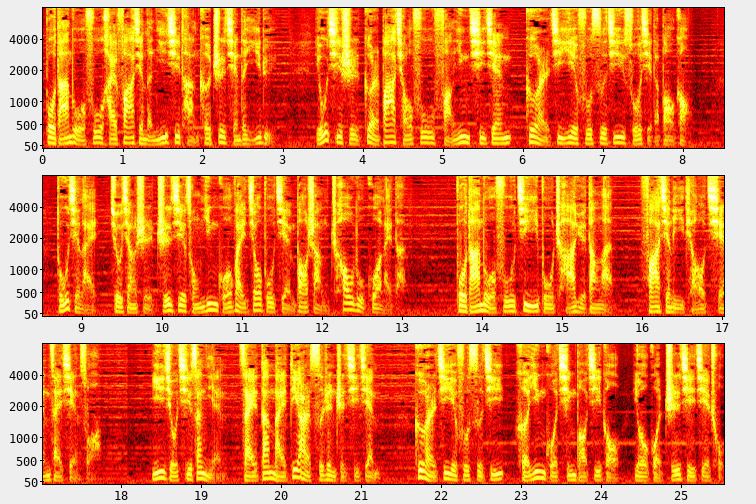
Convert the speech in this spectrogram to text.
布达诺夫还发现了尼奇坦克之前的疑虑，尤其是戈尔巴乔夫访英期间戈尔基耶夫斯基所写的报告。读起来就像是直接从英国外交部简报上抄录过来的。布达诺夫进一步查阅档案，发现了一条潜在线索。一九七三年，在丹麦第二次任职期间，戈尔基耶夫斯基和英国情报机构有过直接接触。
